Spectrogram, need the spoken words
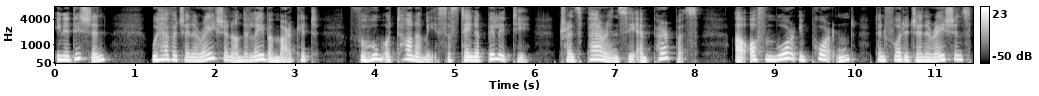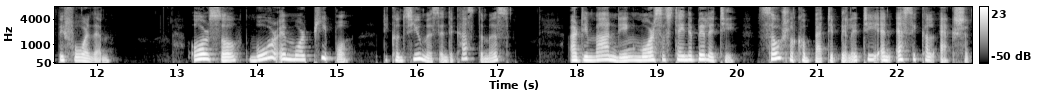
In addition, we have a generation on the labor market for whom autonomy, sustainability, transparency, and purpose are often more important than for the generations before them. Also, more and more people, the consumers and the customers, are demanding more sustainability, social compatibility, and ethical action.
